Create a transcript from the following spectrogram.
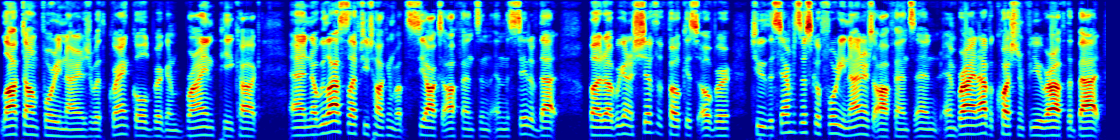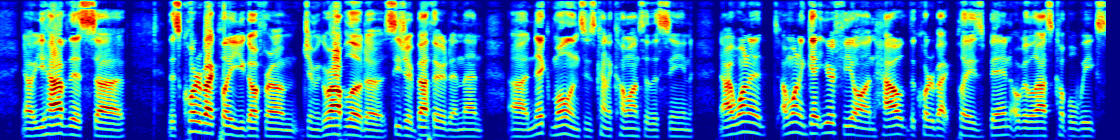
Locked On 49ers with Grant Goldberg and Brian Peacock. And uh, we last left you talking about the Seahawks offense and, and the state of that, but uh, we're going to shift the focus over to the San Francisco 49ers offense. And, and Brian, I have a question for you right off the bat. You know, you have this. Uh, this quarterback play, you go from Jimmy Garoppolo to C.J. Beathard, and then uh, Nick Mullens, who's kind of come onto the scene. Now, I want to I want to get your feel on how the quarterback play has been over the last couple weeks,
